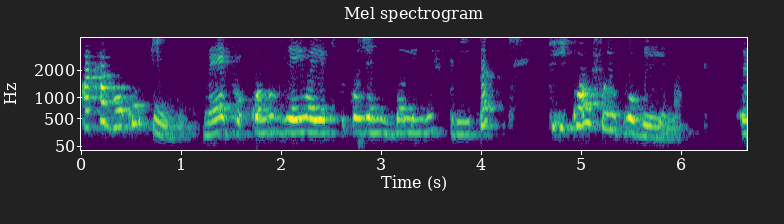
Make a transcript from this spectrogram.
acabou com tudo, né? Quando veio aí a psicogênese da língua escrita. E qual foi o problema? É,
